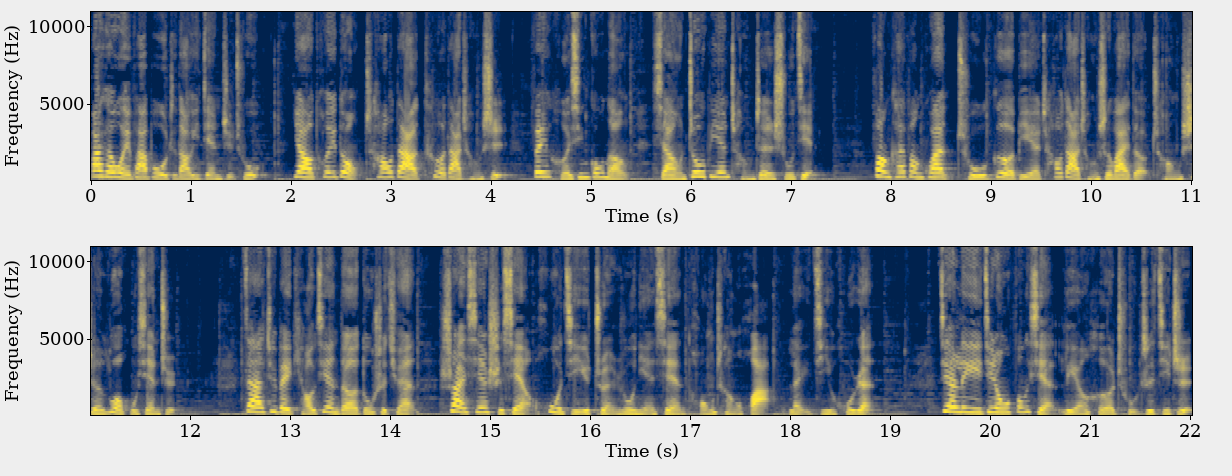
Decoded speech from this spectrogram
发改委发布指导意见指出，要推动超大特大城市非核心功能向周边城镇疏解，放开放宽除个别超大城市外的城市落户限制。在具备条件的都市圈，率先实现户籍准入年限同城化、累积互认，建立金融风险联合处置机制，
